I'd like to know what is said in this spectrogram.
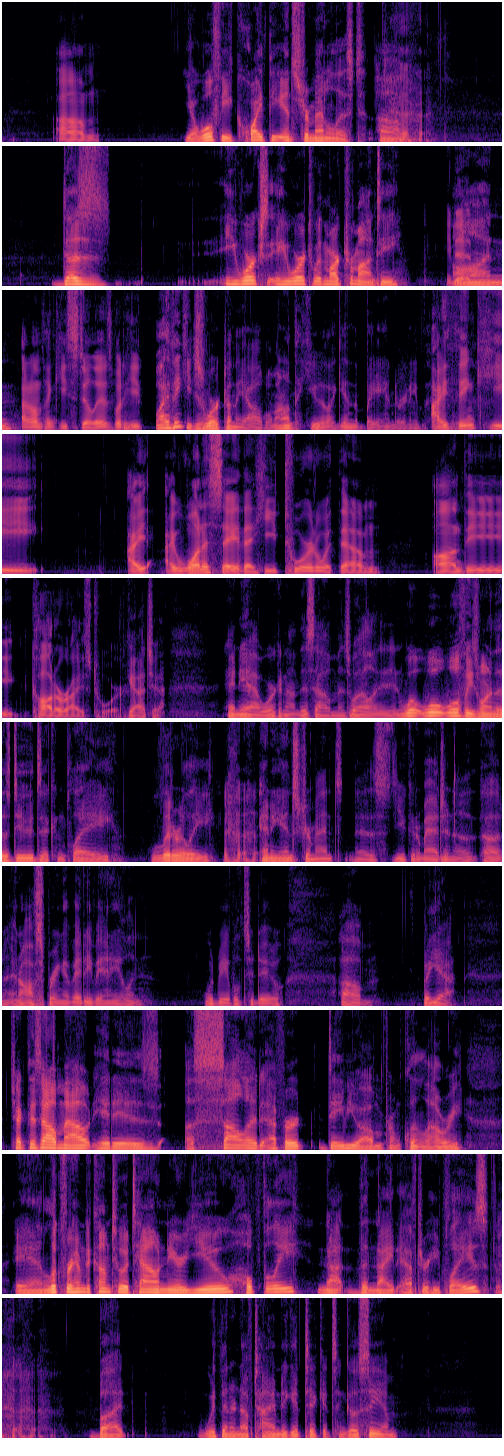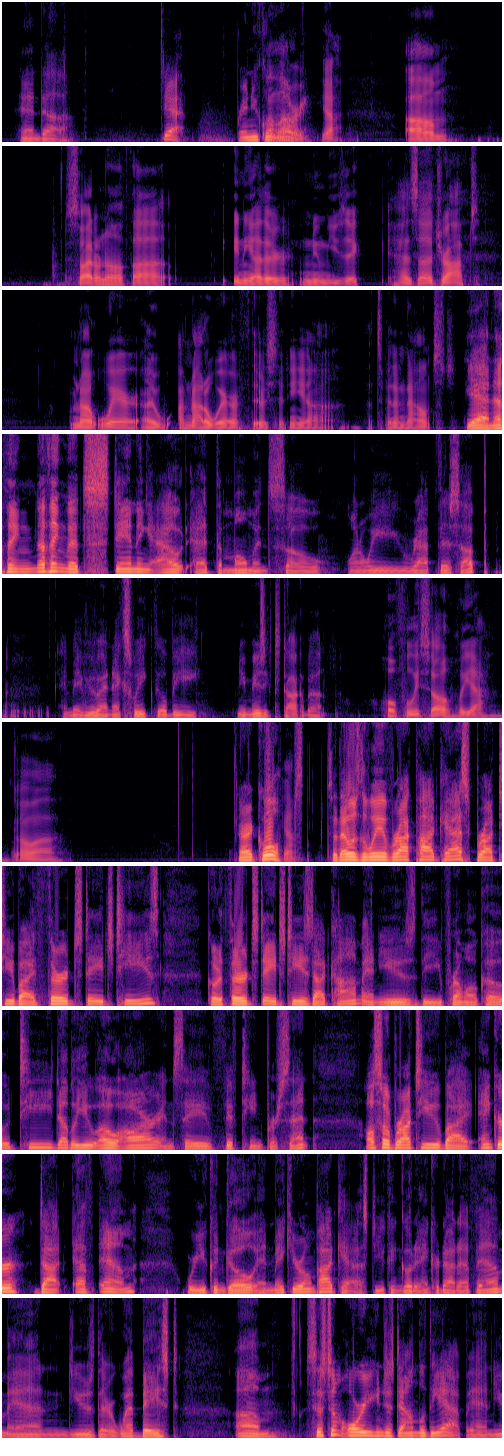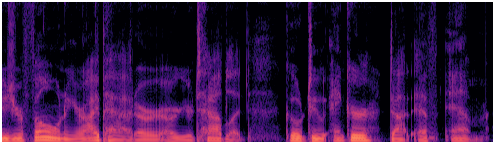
Um, Yeah, Wolfie, quite the instrumentalist. Um, does he works? He worked with Mark Tremonti he did. on. I don't think he still is, but he. Well, I think he just worked on the album. I don't think he was like in the band or anything. I think he. I I want to say that he toured with them on the Cauterize tour. Gotcha. And yeah, working on this album as well. And, and Wol- Wol- Wolfie's one of those dudes that can play literally any instrument, as you can imagine a, uh, an offspring of Eddie Van Halen would be able to do. Um, but yeah, check this album out. It is a solid effort, debut album from Clint Lowery. And look for him to come to a town near you, hopefully, not the night after he plays, but within enough time to get tickets and go see him. And uh, yeah, brand new Clint Lowery. Yeah. Um. So I don't know if uh, any other new music has uh, dropped. I'm not aware. I, I'm not aware if there's any uh, that's been announced. Yeah, nothing nothing that's standing out at the moment. So why don't we wrap this up? And maybe by next week there'll be new music to talk about. Hopefully so. But yeah, go. Uh, All right, cool. Yeah. So that was the Way of Rock podcast brought to you by Third Stage Tees. Go to thirdstagetees.com and use the promo code TWOR and save 15%. Also brought to you by anchor.fm where you can go and make your own podcast. You can go to anchor.fm and use their web-based um, system or you can just download the app and use your phone or your iPad or, or your tablet. Go to anchor.fm.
